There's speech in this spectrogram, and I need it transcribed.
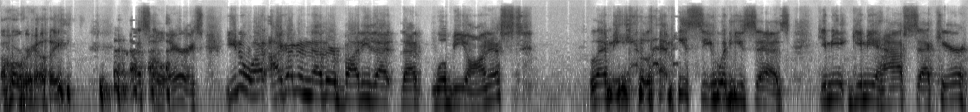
Oh, really? That's hilarious. You know what? I got another buddy that that will be honest. Let me let me see what he says. Give me give me a half sec here.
